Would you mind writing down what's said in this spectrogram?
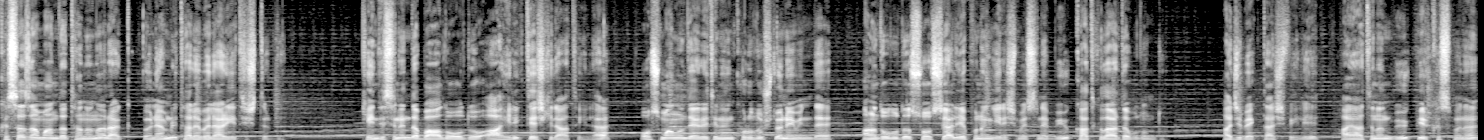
Kısa zamanda tanınarak önemli talebeler yetiştirdi. Kendisinin de bağlı olduğu ahilik teşkilatıyla Osmanlı Devleti'nin kuruluş döneminde Anadolu'da sosyal yapının gelişmesine büyük katkılarda bulundu. Hacı Bektaş Veli hayatının büyük bir kısmını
